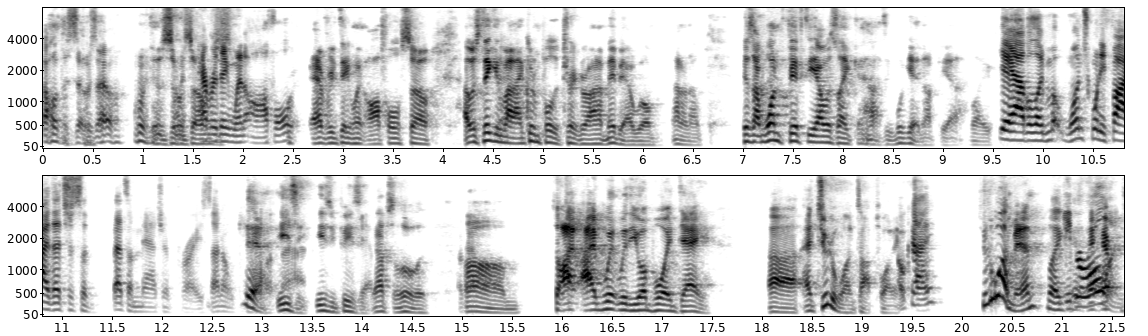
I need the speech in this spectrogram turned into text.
Oh, the Zozo. The Zozo Everything went awful. everything went awful. So I was thinking about it. I couldn't pull the trigger on it. Maybe I will. I don't know. Because at 150, I was like, ah, we're getting up here. Like, Yeah, but like 125, that's just a that's a matchup price. I don't care. yeah, easy, that. easy peasy. Yeah. Absolutely. Okay. Um, so I, I went with your boy Day uh at two to one top 20. Okay. Two to one, man. Like Keep it rolling.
